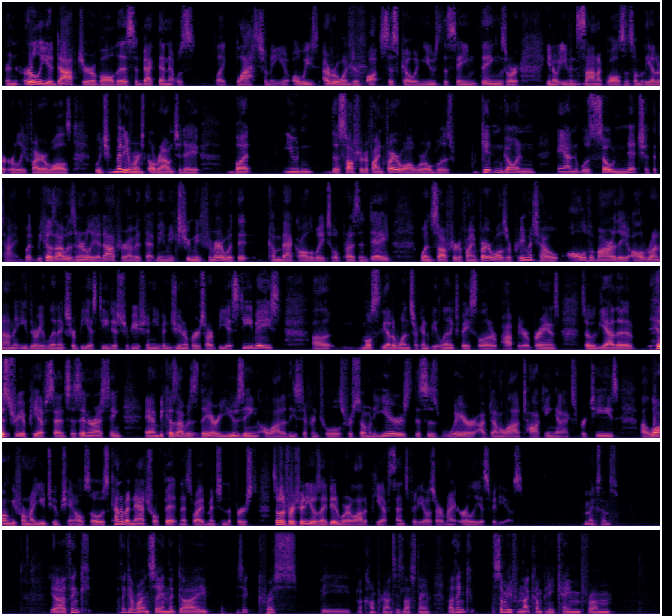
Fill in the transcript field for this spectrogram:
an early adopter of all this, and back then that was like blasphemy. Always, everyone just bought Cisco and used the same things, or you know, even SonicWalls and some of the other early firewalls, which many of them are mm-hmm. still around today. But you, the software defined firewall world was getting going and was so niche at the time. But because I was an early adopter of it, that made me extremely familiar with it. come back all the way till present day when software defined firewalls are pretty much how all of them are. They all run on either a Linux or BSD distribution. Even Juniper's are BSD based. Uh, most of the other ones are going to be Linux based, a lot of popular brands. So yeah, the history of pfSense is interesting. And because I was there using a lot of these different tools for so many years, this is where I've done a lot of talking and expertise uh, long before my YouTube channel. So it was kind of a natural fit. And that's why I mentioned the first, some of the first videos I did were a lot of pfSense videos are my earliest videos. Makes sense. Yeah, I think, I think I'm right in saying the guy, is it Chris B? I can't pronounce his last name. But I think somebody from that company came from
